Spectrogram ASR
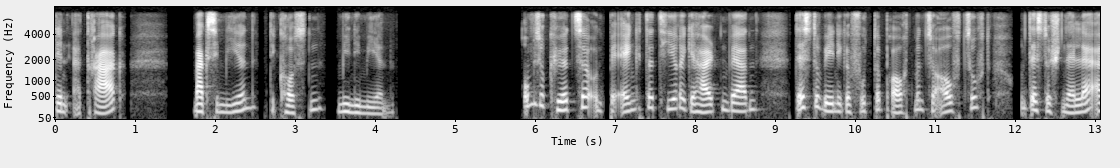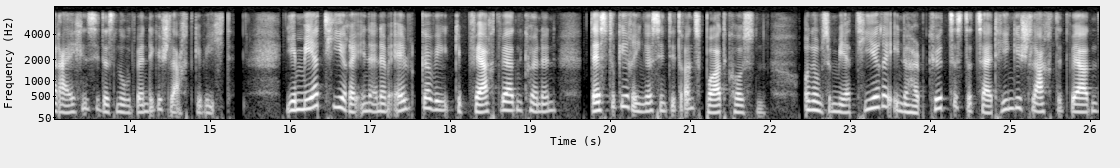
den Ertrag maximieren, die Kosten minimieren. Umso kürzer und beengter Tiere gehalten werden, desto weniger Futter braucht man zur Aufzucht und desto schneller erreichen sie das notwendige Schlachtgewicht. Je mehr Tiere in einem Lkw gepfercht werden können, desto geringer sind die Transportkosten und umso mehr Tiere innerhalb kürzester Zeit hingeschlachtet werden,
